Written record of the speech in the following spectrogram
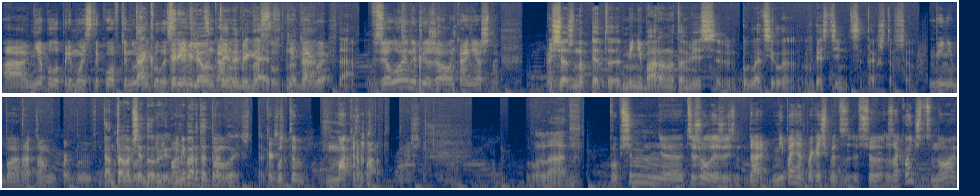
а не было прямой стыковки, нужно Так было 3 снять миллиона ты на набегает. сутки. Ну как да, бы да. взяло и набежало, конечно. И сейчас ну, это мини-бар она там весь э, поглотила в гостинице, так что все. Мини-бар, а там как бы... Там, там вообще дорого. Мини-бар это Ну, дорогой. Как что- будто макро-бар. Ладно. В общем, э, тяжелая жизнь. Да, непонятно пока, чем это все закончится, но... э,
